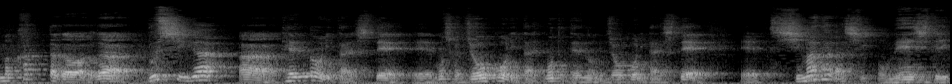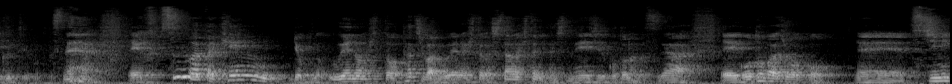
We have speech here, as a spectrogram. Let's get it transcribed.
まあ、勝った側が武士があ天皇に対して、えー、もしくは上皇に対元天皇の上皇に対して、えー、島流しを命じていくということですね、えー、普通はやっぱり権力の上の人立場の上の人が下の人に対して命じることなんですが、えー、後鳥羽上皇、えー、土帝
